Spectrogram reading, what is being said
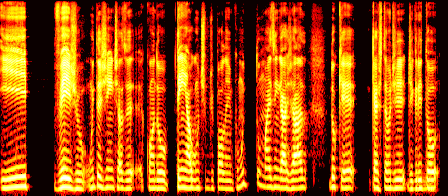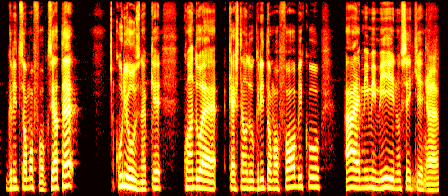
e vejo muita gente, às vezes, quando tem algum tipo de polêmica, muito mais engajado do que questão de, de grito, gritos homofóbicos. E até curioso, né? Porque quando é questão do grito homofóbico, ah, é mimimi, não sei o quê. é,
